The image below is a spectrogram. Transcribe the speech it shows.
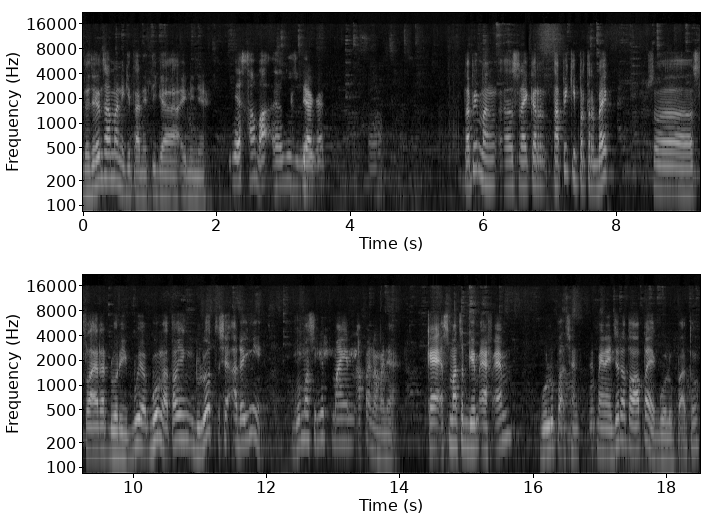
Jajan sama nih kita nih tiga ininya. Ya sama, ya, gue juga. Iya kan? Tapi emang eh, striker tapi kiper terbaik se- setelah era 2000 ya gue nggak tahu yang dulu ada ini. Gue masih inget main apa namanya? Kayak semacam game FM gue lupa Scientific manager atau apa ya gue lupa tuh.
